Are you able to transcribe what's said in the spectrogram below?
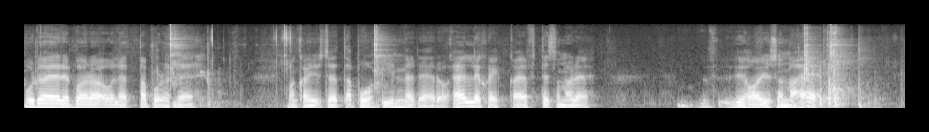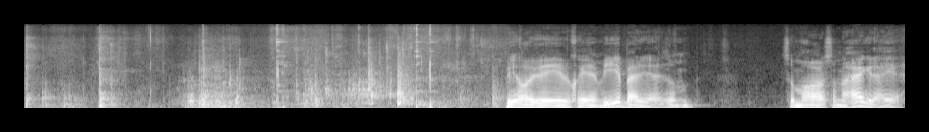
Och då är det bara att lätta på den där. Man kan ju sätta på en pinne där och, eller skicka efter sådana där. Vi har ju sådana här. Vi har ju Eugen Wiberger som, som har sådana här grejer.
